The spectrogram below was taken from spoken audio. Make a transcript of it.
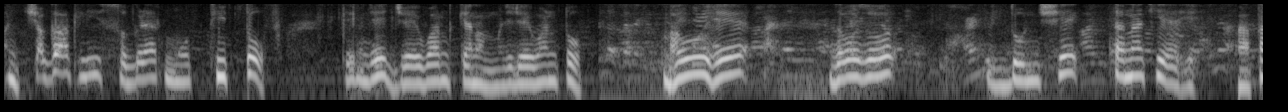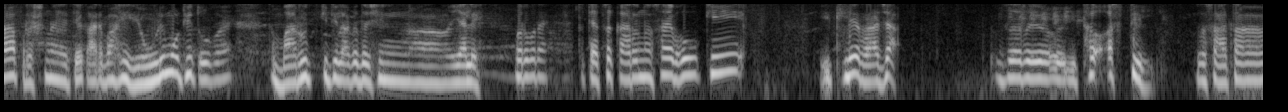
आणि जगातली सगळ्यात मोठी तोफ ते म्हणजे जयवान कॅनॉन म्हणजे जयवान तोफ. भाऊ हे जवळजवळ दोनशे टनाची आहे. आता प्रश्न येते का अरे बा हे एवढी मोठी तोफ आहे तर बारूद किती लागत अशी याले? बरोबर आहे? तर त्याचं कारण असं आहे भाऊ की इथले राजा जर इथं असतील जसं आता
